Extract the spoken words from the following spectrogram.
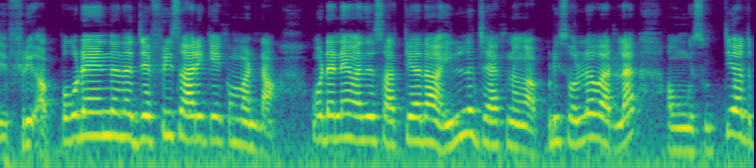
ஜெஃப்ரி அப்போ கூட இந்த ஜெஃப்ரி சாரி கேட்க மாட்டான். உடனே வந்து சத்யா தான் இல்லை ஜாக் நாங்கள் அப்படி சொல்ல வரல. அவங்க சுற்றி அது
